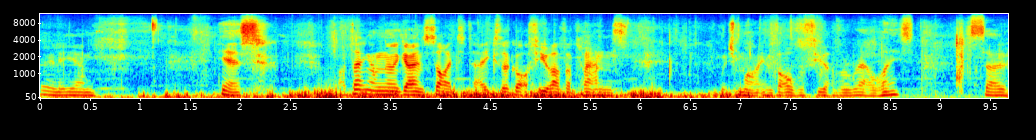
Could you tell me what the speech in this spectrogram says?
Really, um, yes. Think I'm going to go inside today because I've got a few other plans which might involve a few other railways. So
